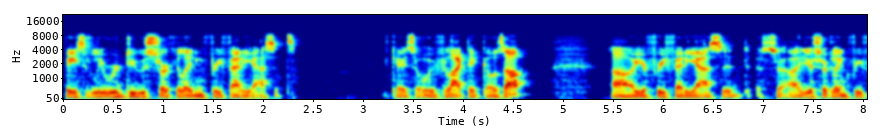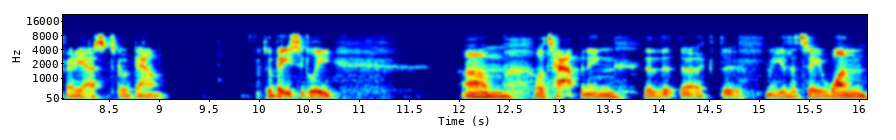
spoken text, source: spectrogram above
basically reduce circulating free fatty acids. Okay, so if your lactate goes up, uh, your free fatty acid, uh, your circulating free fatty acids go down. So basically, um, what's happening, the, the, the, maybe let's say one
